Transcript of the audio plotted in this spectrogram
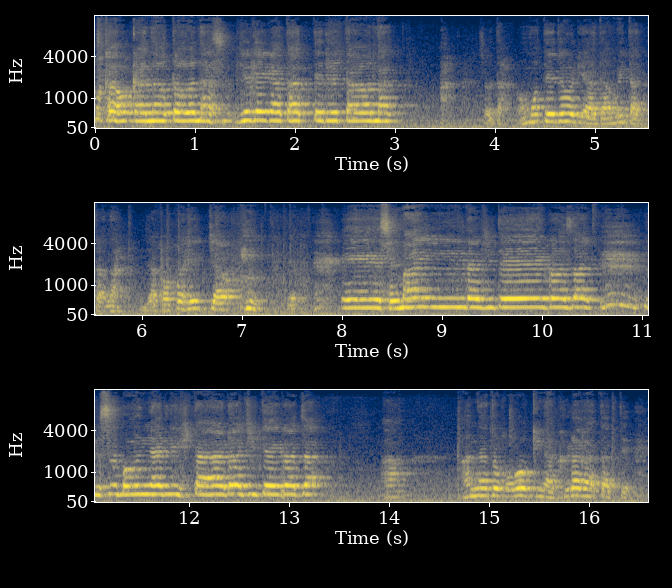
ほかほかのトーナス湯気が立ってるトーナスそうだ表通りはダメだったな。じゃあここ入っちゃおう。えー、狭い路地でござい。薄ぼんやりした路地でござい。ああんなとこ大きな蔵が立って。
